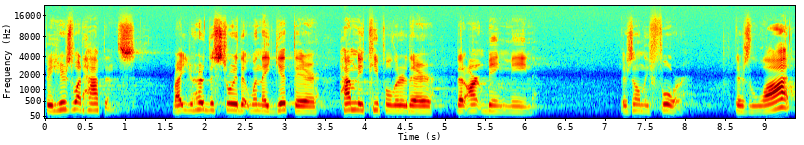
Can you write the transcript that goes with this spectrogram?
But here's what happens, right? You heard the story that when they get there, how many people are there that aren't being mean? There's only four. There's Lot,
